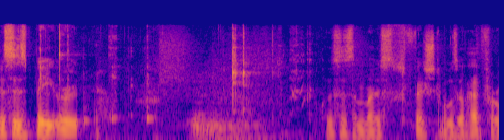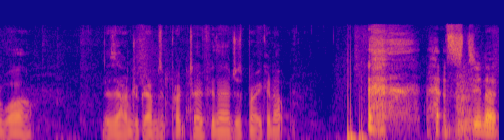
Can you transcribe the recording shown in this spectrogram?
This is beetroot. This is the most vegetables I've had for a while. There's 100 grams of tofu there, just break it up. That's dinner.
